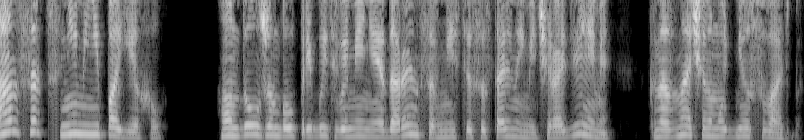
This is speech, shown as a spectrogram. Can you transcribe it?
Ансерт с ними не поехал. Он должен был прибыть в имение Доренса вместе с остальными чародеями к назначенному дню свадьбы.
